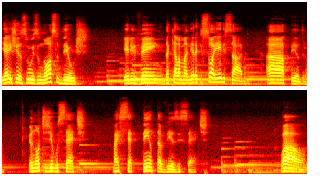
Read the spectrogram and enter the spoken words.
E aí Jesus, o nosso Deus, ele vem daquela maneira que só ele sabe. Ah, Pedro, eu não te digo sete, mas setenta vezes sete. Uau!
